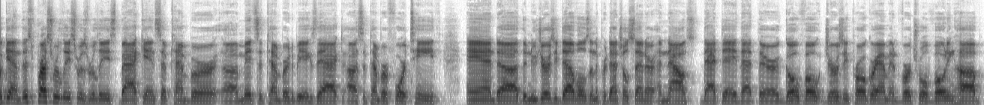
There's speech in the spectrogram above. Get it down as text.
again, this press release was released back in September, uh, mid-September to be exact, uh, September 14th, and uh, the New Jersey Devils and the Prudential Center announced that day that their Go Vote Jersey program and virtual voting hub,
